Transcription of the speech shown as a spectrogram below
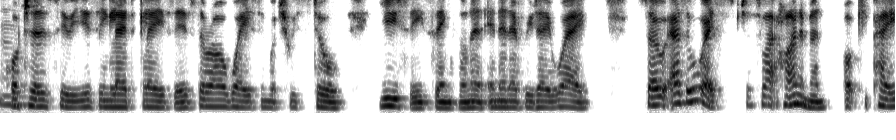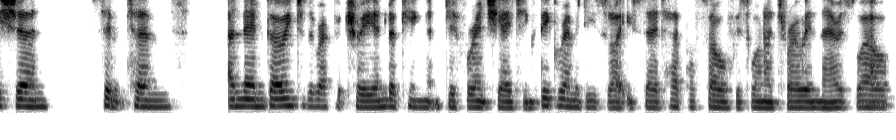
mm. potters who are using lead glazes, there are ways in which we still use these things on an, in an everyday way. So, as always, just like Hahnemann, occupation, symptoms, and then going to the repertory and looking and differentiating big remedies, like you said, Hepar sulph is one I throw in there as well, mm.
